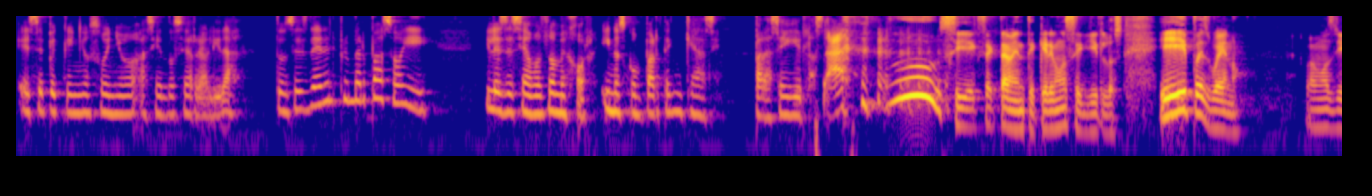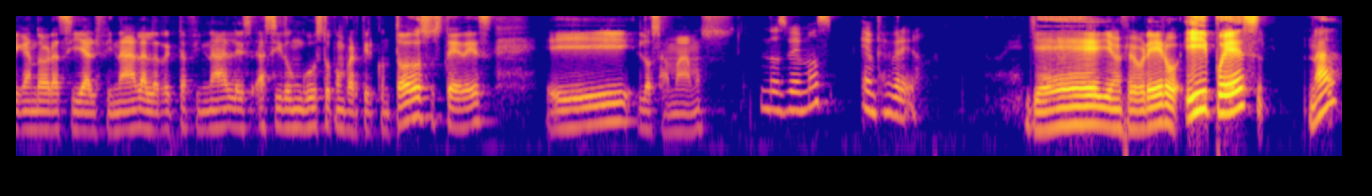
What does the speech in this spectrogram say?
ese pequeño sueño haciéndose realidad. Entonces den el primer paso y, y les deseamos lo mejor y nos comparten qué hacen para seguirlos. Uh, sí, exactamente, queremos seguirlos. Y pues bueno, vamos llegando ahora sí al final, a la recta final. Ha sido un gusto compartir con todos ustedes y los amamos. Nos vemos en febrero. Yay, en febrero. Y pues, nada.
